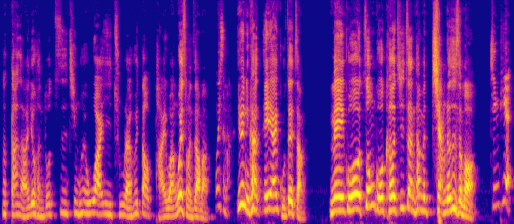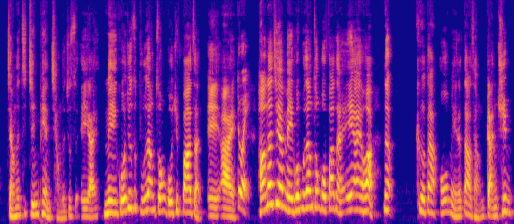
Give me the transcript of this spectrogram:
那当然有很多资金会外溢出来，会到台湾。为什么你知道吗？为什么？因为你看 AI 股在涨，美国、中国科技战，他们抢的是什么？晶片。讲的是晶片，抢的就是 AI。美国就是不让中国去发展 AI。对。好，那既然美国不让中国发展 AI 的话，那各大欧美的大厂敢去？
